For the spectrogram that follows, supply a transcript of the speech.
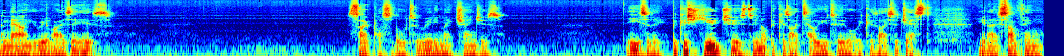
And now you realize it is. So possible to really make changes easily because you choose to, not because I tell you to or because I suggest, you know, something.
